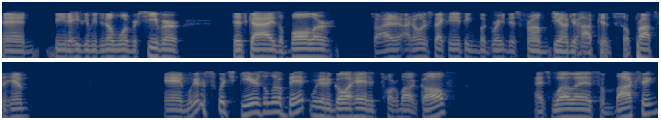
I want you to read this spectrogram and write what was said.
And being that he's going to be the number one receiver, this guy is a baller. So I, I don't expect anything but greatness from DeAndre Hopkins. So props to him. And we're going to switch gears a little bit. We're going to go ahead and talk about golf as well as some boxing.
